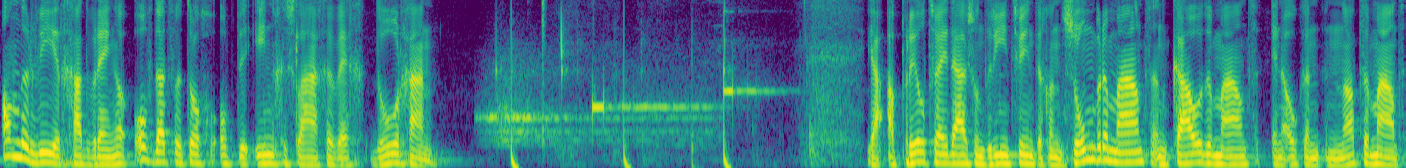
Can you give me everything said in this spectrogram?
ander weer gaat brengen of dat we toch op de ingeslagen weg doorgaan. Ja, april 2023, een sombere maand, een koude maand en ook een natte maand.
